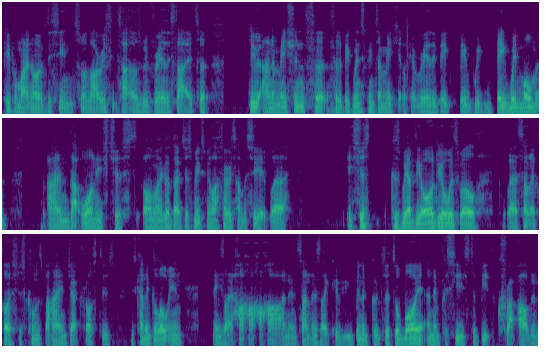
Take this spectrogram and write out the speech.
people might know if they've seen some of our recent titles, we've really started to do animation for, for the big windscreen to make it like a really big, big, win- big win moment. And that one is just, oh my god, that just makes me laugh every time I see it. Where it's just because we have the audio as well, where Santa Claus just comes behind Jack Frost, who's who's kind of gloating, and he's like, ha ha ha ha, and then Santa's like, have you been a good little boy? And then proceeds to beat the crap out of him.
